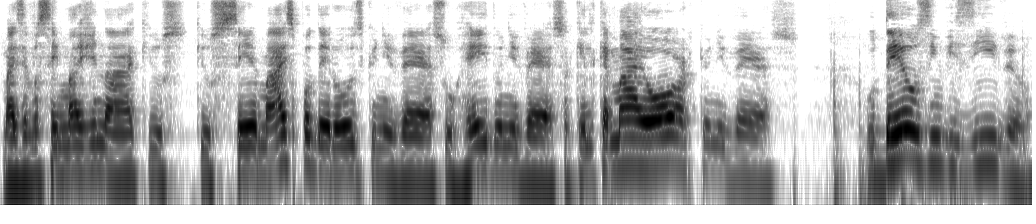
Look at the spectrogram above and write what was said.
Mas é você imaginar que, os, que o ser mais poderoso que o universo, o rei do universo, aquele que é maior que o universo, o Deus invisível,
